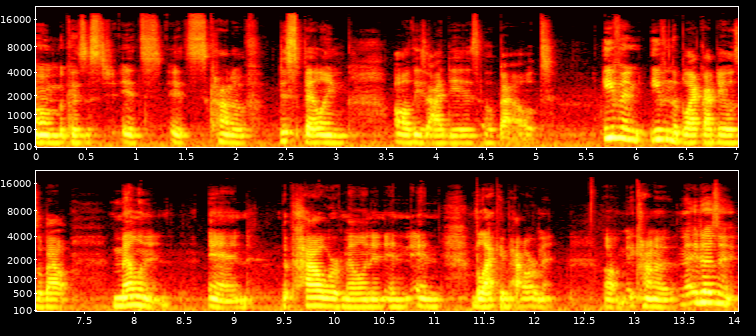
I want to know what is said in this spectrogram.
Um, because it's it's it's kind of dispelling all these ideas about even even the black ideals about melanin and the power of melanin and, and black empowerment. Um, it kind of it doesn't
